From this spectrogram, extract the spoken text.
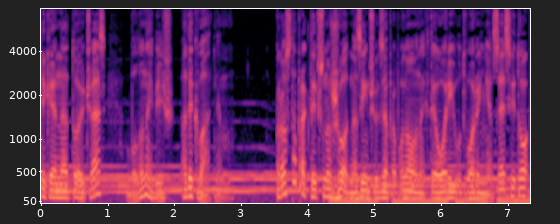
яке на той час було найбільш адекватним. Просто практично жодна з інших запропонованих теорій утворення Всесвіту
